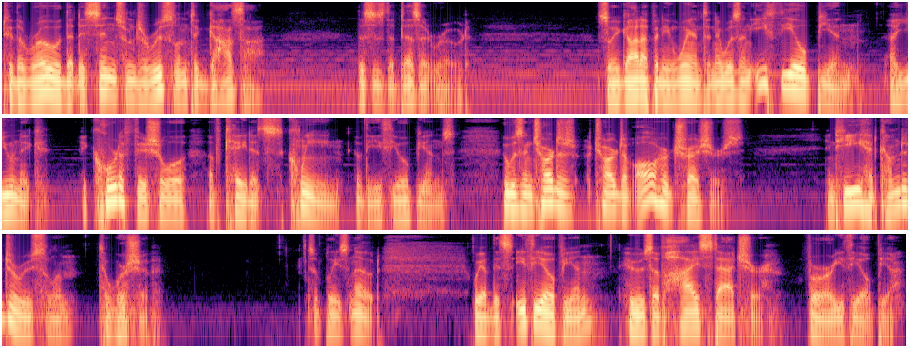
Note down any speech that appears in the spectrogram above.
to the road that descends from Jerusalem to Gaza. This is the desert road. So he got up and he went, and there was an Ethiopian, a eunuch, a court official of Candace, queen of the Ethiopians who was in charge, charge of all her treasures, and he had come to Jerusalem to worship. So please note, we have this Ethiopian who's of high stature for Ethiopia,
